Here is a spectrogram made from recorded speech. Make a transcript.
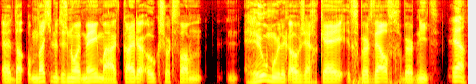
Eh, dat, omdat je het dus nooit meemaakt, kan je er ook soort van heel moeilijk over zeggen. Oké, het gebeurt wel of het gebeurt niet. ja,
